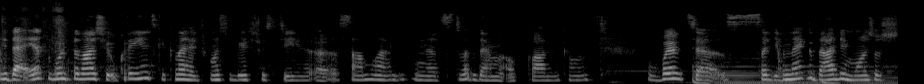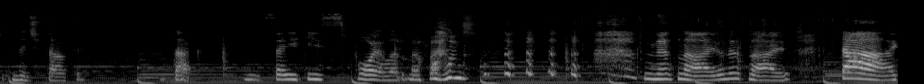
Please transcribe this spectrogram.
ідея, тому що наші українські книги чомусь у більшості е, саме з твердими обкладинками. Вбивця садівник далі можеш не читати. Так, це якийсь спойлер, напевно. Не знаю, не знаю. Так,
